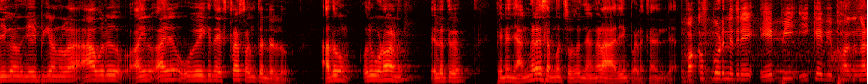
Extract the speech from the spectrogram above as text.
ലീഗിനെ ഒന്ന് ജയിപ്പിക്കണം എന്നുള്ള ആ ഒരു അതിന് അതിന് ഉപയോഗിക്കുന്ന എക്സ്ട്രാ സ്ട്രെങ്ത് ഉണ്ടല്ലോ. അതും ഒരു ഗുണമാണ് എല്ലാത്തിലും. പിന്നെ ഞങ്ങളെ സംബന്ധിച്ചിടത്തോളം ഞങ്ങൾ ആരെയും പിടക്കാനില്ല. വഖഫ് ബോർഡിനെതിരെ എ പി ഇ കെ വിഭാഗങ്ങൾ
